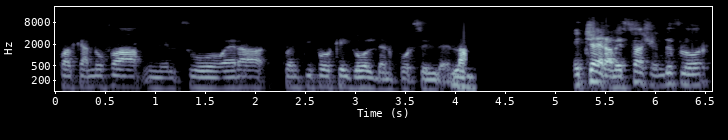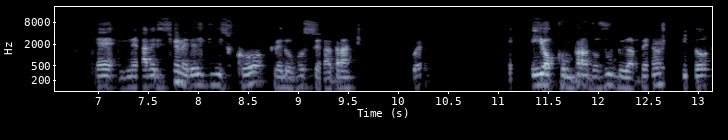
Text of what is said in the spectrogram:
qualche anno fa nel suo era 24K Golden, forse la, e c'era Versace on the Floor che nella versione del disco, credo fosse la traccia 5, io ho comprato subito appena uscito,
